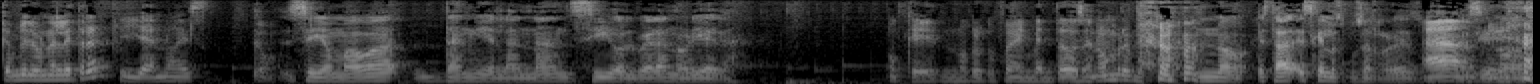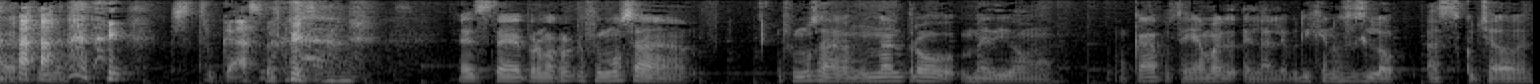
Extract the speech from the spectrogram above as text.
cámbiale una letra y ya no es como... se llamaba Daniela Nancy Olvera Noriega. Ok, no creo que fuera inventado ese nombre, pero... No, está, es que los puse al revés. Ah, Así ok. no va a ver quién es. Trucazo. Este, pero me acuerdo que fuimos a, fuimos a un antro medio, acá pues se llama el, el Alebrije, no sé si lo has escuchado. él.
